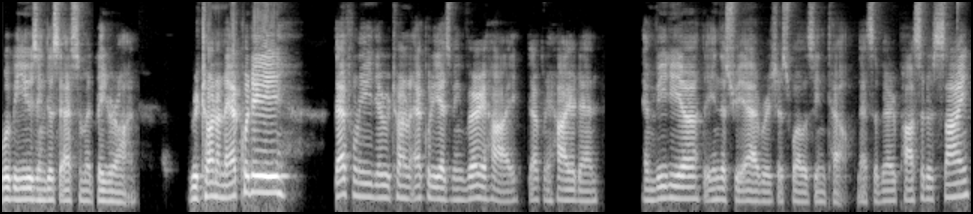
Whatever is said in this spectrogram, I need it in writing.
We'll be using this estimate later on. Return on equity, definitely the return on equity has been very high, definitely higher than NVIDIA, the industry average, as well as Intel. That's a very positive sign.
